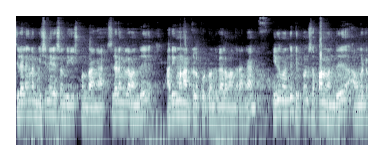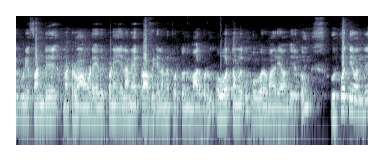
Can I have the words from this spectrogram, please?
சில இடங்களில் மிஷினரிஸ் வந்து யூஸ் பண்ணுறாங்க சில இடங்களில் வந்து அதிகமான நாட்களை போட்டு வந்து வேலை வாங்குறாங்க. இது வந்து டிபெண்ட்ஸ் அப்பான் வந்து அவங்ககிட்ட இருக்கக்கூடிய ஃபண்டு மற்றும் அவங்களுடைய விற்பனை எல்லாமே ப்ராஃபிட் எல்லாமே பொறுத்து வந்து மாறுபடும். ஒவ்வொருத்தவங்களுக்கும் ஒவ்வொரு மாதிரியாக வந்து இருக்கும். உற்பத்தி வந்து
